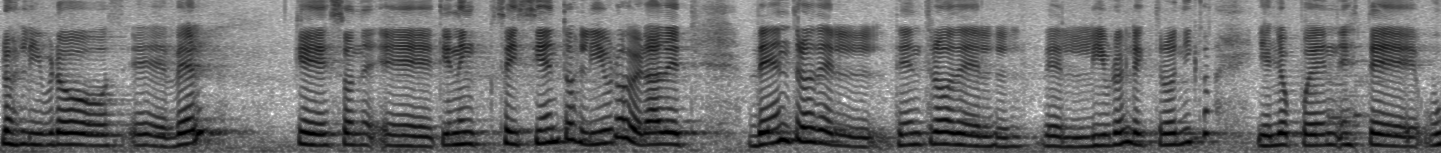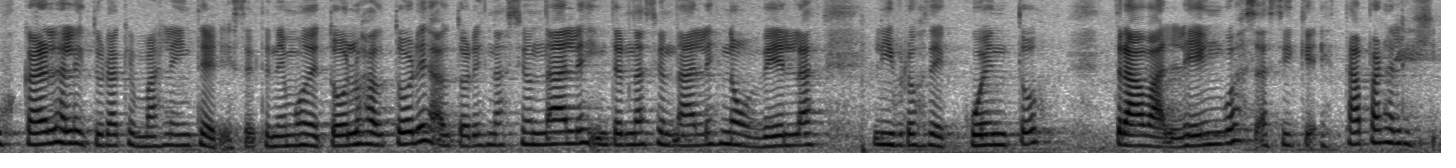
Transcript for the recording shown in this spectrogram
los libros eh, Bell que son, eh, tienen 600 libros ¿verdad? De, dentro, del, dentro del, del, libro electrónico y ellos pueden este, buscar la lectura que más les interese. Tenemos de todos los autores, autores nacionales, internacionales, novelas, libros de cuentos, trabalenguas, así que está para elegir.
